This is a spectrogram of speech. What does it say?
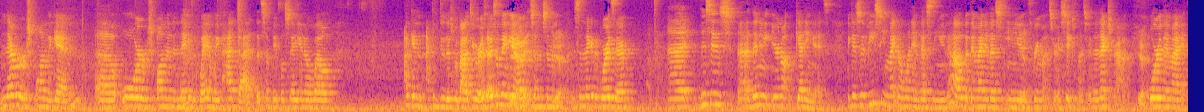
never respond again, uh, or respond in a negative way, and we've had that, that some people say, you know, well, I can I can do this without you, or, something, you Yeah. know, some some Yeah. some negative words there. Uh, this is uh, then you- you're not getting it because a VC might not want to invest in you now, but they might invest in you in three months or in six months or in the next round, Yeah. or they might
